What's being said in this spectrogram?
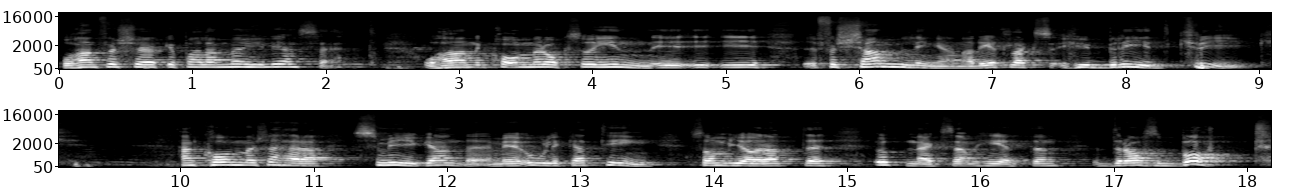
Och han försöker på alla möjliga sätt. Och han kommer också in i, i, i församlingarna. Det är ett slags hybridkrig. Han kommer så här smygande med olika ting som gör att eh, uppmärksamheten dras bort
